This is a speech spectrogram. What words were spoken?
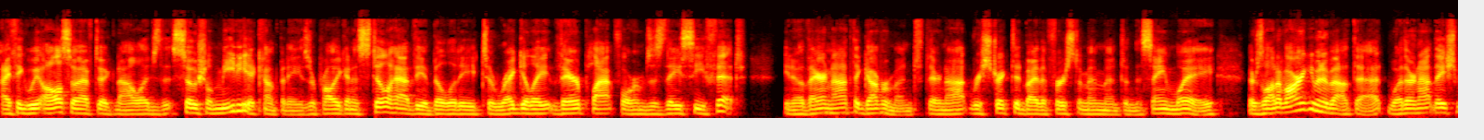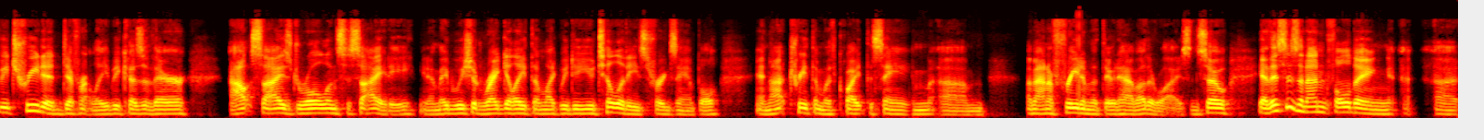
I think we also have to acknowledge that social media companies are probably going to still have the ability to regulate their platforms as they see fit. You know, they're not the government. They're not restricted by the First Amendment in the same way. There's a lot of argument about that, whether or not they should be treated differently because of their outsized role in society. You know, maybe we should regulate them like we do utilities, for example, and not treat them with quite the same um, amount of freedom that they would have otherwise. And so, yeah, this is an unfolding uh,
